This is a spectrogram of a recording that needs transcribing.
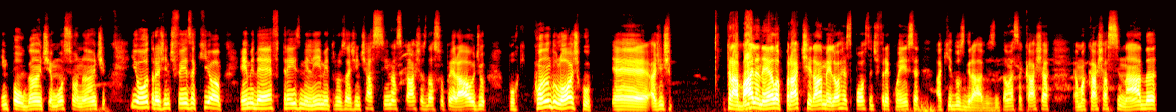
empolgante, emocionante. E outra, a gente fez aqui, ó, MDF 3mm, a gente assina as caixas da Super Áudio, porque quando, lógico, é, a gente trabalha nela para tirar a melhor resposta de frequência aqui dos graves. Então essa caixa é uma caixa assinada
